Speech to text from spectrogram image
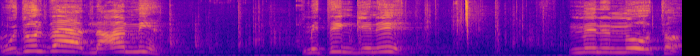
ودول بقى يا ابن عمي 200 جنيه من النقطة.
